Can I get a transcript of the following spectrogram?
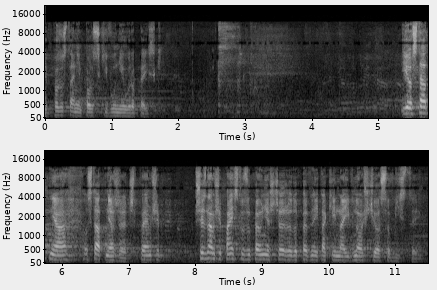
e, pozostaniem Polski w Unii Europejskiej. I ostatnia, ostatnia rzecz. Powiem się, przyznam się Państwu zupełnie szczerze do pewnej takiej naiwności osobistej.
